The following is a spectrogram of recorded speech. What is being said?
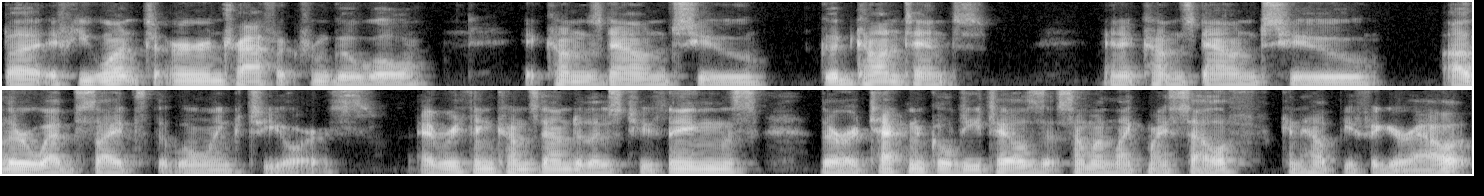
But if you want to earn traffic from google it comes down to good content and it comes down to other websites that will link to yours. Everything comes down to those two things. There are technical details that someone like myself can help you figure out,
